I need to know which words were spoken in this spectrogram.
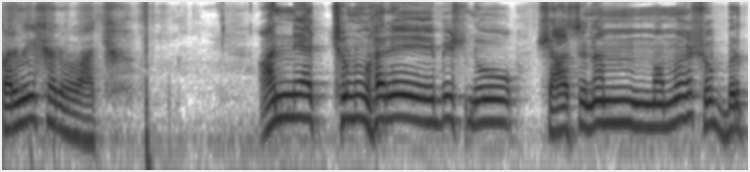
परमेश्वर वाच। अन्यक्षुणु हरे विष्णु शासनम मम सुब्रत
